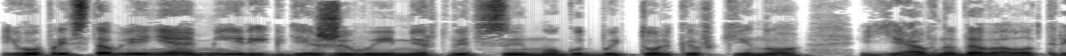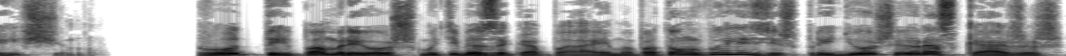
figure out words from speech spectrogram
Его представление о мире, где живые мертвецы могут быть только в кино, явно давало трещину. Вот ты помрешь, мы тебя закопаем, а потом вылезешь, придешь и расскажешь,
